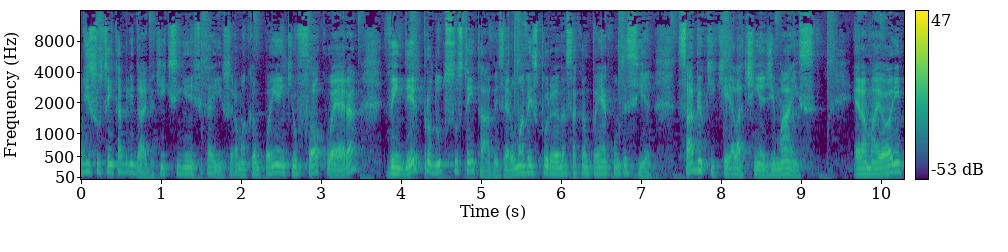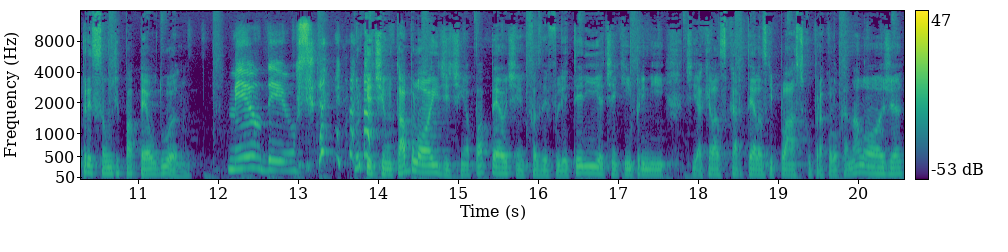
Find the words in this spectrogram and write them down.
de sustentabilidade. O que, que significa isso? Era uma campanha em que o foco era vender produtos sustentáveis. Era uma vez por ano essa campanha acontecia. Sabe o que, que ela tinha de mais? Era a maior impressão de papel do ano. Meu Deus! Porque tinha um tabloide, tinha papel, tinha que fazer folheteria, tinha que imprimir tinha aquelas cartelas de plástico para colocar na loja.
